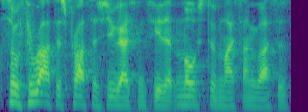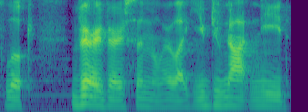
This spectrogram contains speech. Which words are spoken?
So throughout this process, you guys can see that most of my sunglasses look very, very similar. Like you do not need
